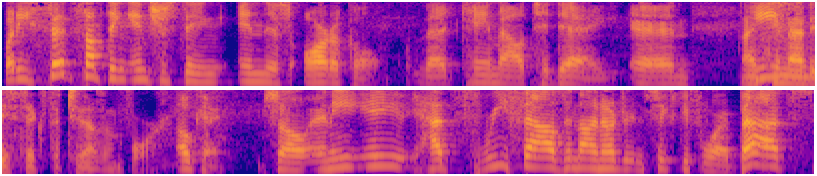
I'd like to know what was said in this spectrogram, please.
but he said something interesting in this article that came out today, and 1996 to 2004. Okay, so and he, he had three thousand nine hundred and sixty-four at bats.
